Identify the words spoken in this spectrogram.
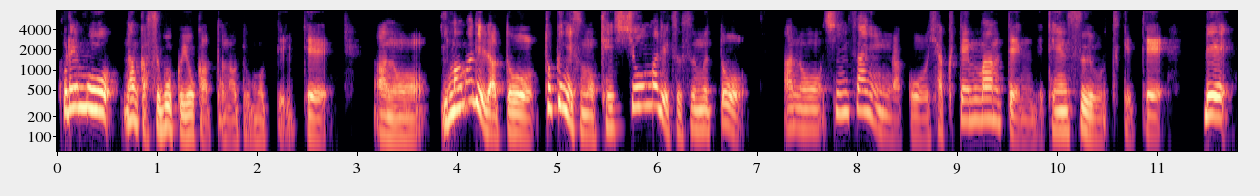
これもなんかすごく良かったなと思っていて、あの、今までだと、特にその決勝まで進むと、あの、審査員がこう100点満点で点数をつけて、で、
